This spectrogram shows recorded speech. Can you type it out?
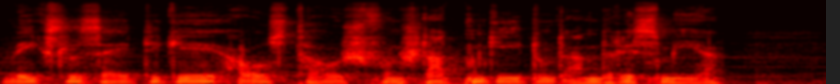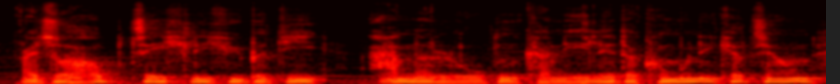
wechselseitige Austausch vonstatten geht und anderes mehr. Also hauptsächlich über die analogen Kanäle der Kommunikation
